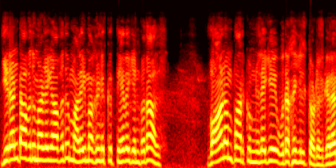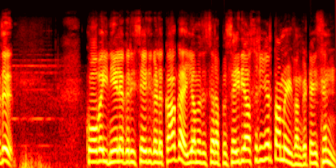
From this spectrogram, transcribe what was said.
இரண்டாவது மழையாவது மலைமகளுக்கு தேவை என்பதால் வானம் பார்க்கும் நிலையே உதகையில் தொடர்கிறது. கோவை நீலகிரி செய்திகளுக்காக எமது சிறப்பு செய்தி ஆசிரியர் தமிழ் வெங்கடேசன்.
